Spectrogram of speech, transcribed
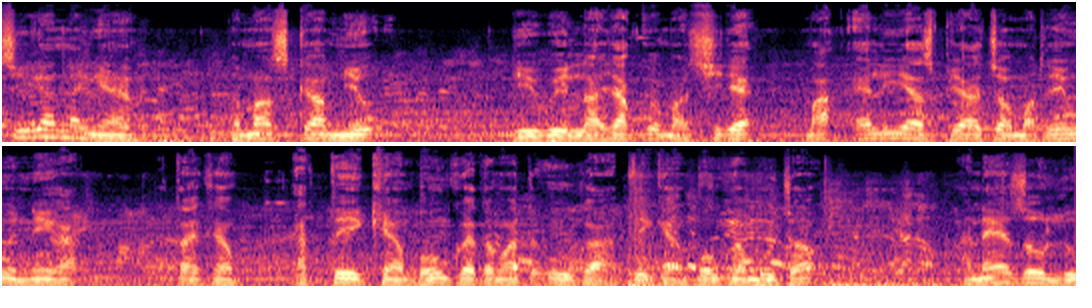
ဆီးရီးယားနိုင်ငံဒမတ်စကမြို့ဒီဝီလာရပ်ကွက်မှာရှိတဲ့မအဲလီယပ်ဘုရားကျောင်းမှာတရင်ဝင်နေကအတန်ခံအသေးခံဘုံခွဲသမားတဦးကအသေးခံဘုံခွဲမှုကြောင့်အ ਨੇ ဆုံးလူ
